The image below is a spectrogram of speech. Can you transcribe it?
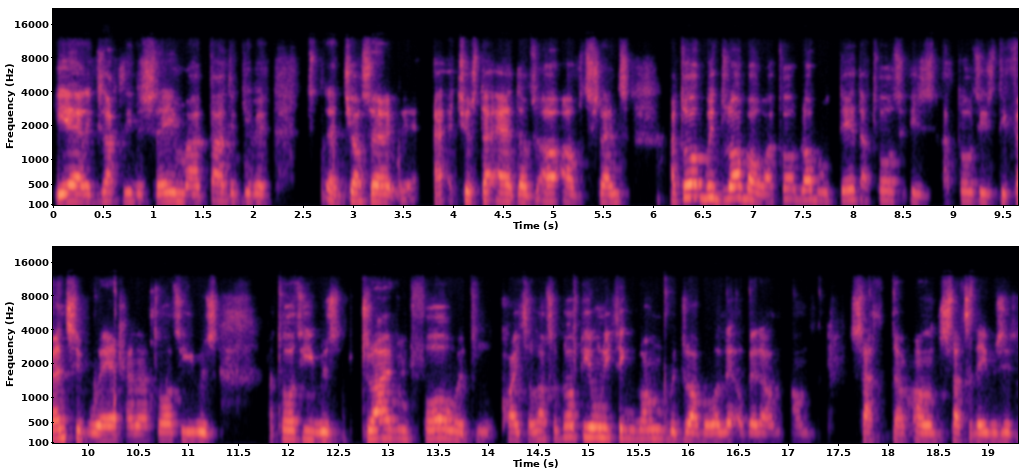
Yeah, exactly the same. I'd, I'd give it uh, Jota uh, just ahead of, of Trent. I thought with Robbo, I thought Robbo did. I thought his, I thought his defensive work, and I thought he was I thought he was driving forward quite a lot. I thought the only thing wrong with Robbo a little bit on on Saturday, on Saturday was his,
